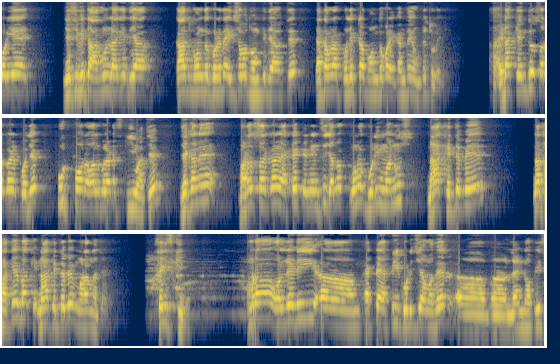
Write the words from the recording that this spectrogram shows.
করিয়ে জেসিবিতে আগুন লাগিয়ে দেওয়া কাজ বন্ধ করে দেওয়া এইসবও ধমকি দেওয়া হচ্ছে যাতে আমরা প্রজেক্টটা বন্ধ করে এখান থেকে উঠে চলে যাই। এটা কেন্দ্রীয় সরকারের প্রজেক্ট ফুড ফর অল বলে একটা স্কিম আছে, যেখানে ভারত সরকারের একটাই টেন্ডেন্সি যেন কোনো গরিব মানুষ না খেতে পেয়ে না থাকে বা না খেতে পেয়ে মারা না যায়। সেই স্কিম আমরা অলরেডি একটা অ্যাপিল করেছি আমাদের ল্যান্ড অফিস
